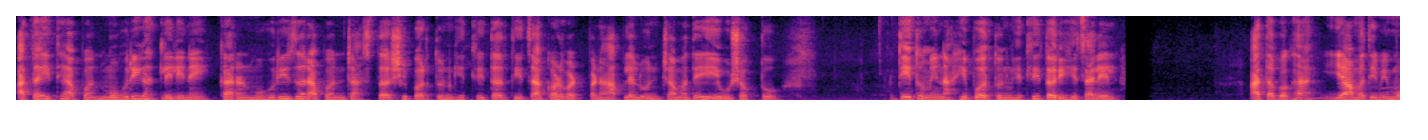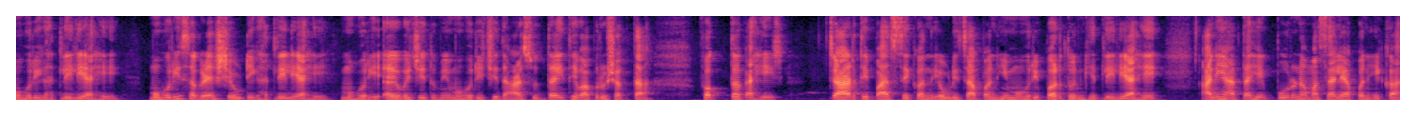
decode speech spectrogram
आता इथे आपण मोहरी घातलेली नाही कारण मोहरी जर आपण जास्त अशी परतून घेतली तर तिचा कडवटपणा आपल्या लोणच्यामध्ये येऊ शकतो. ती तुम्ही नाही परतून घेतली तरीही चालेल. आता बघा यामध्ये मी मोहरी घातलेली आहे. मोहरी सगळ्यात शेवटी घातलेली आहे. मोहरीऐवजी तुम्ही मोहरीची डाळसुद्धा इथे वापरू शकता. फक्त काही चार ते पाच सेकंद एवढीच आपण ही मोहरी परतून घेतलेली आहे. आणि आता हे पूर्ण मसाले आपण एका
